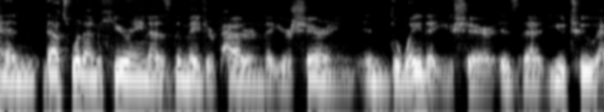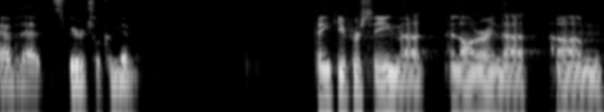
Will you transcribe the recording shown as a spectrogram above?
and that's what i'm hearing as the major pattern that you're sharing in the way that you share is that you too have that spiritual commitment. Thank you for seeing that and honoring that. Um,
